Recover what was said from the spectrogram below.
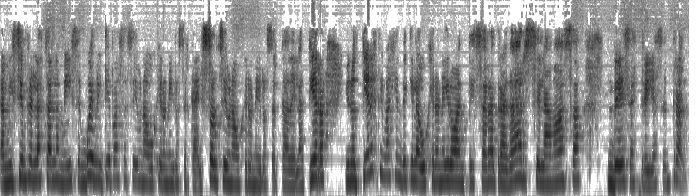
A mí siempre en las charlas me dicen, bueno, ¿y qué pasa si hay un agujero negro cerca del Sol, si hay un agujero negro cerca de la Tierra? Y uno tiene esta imagen de que el agujero negro va a empezar a tragarse la masa de esa estrella central.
